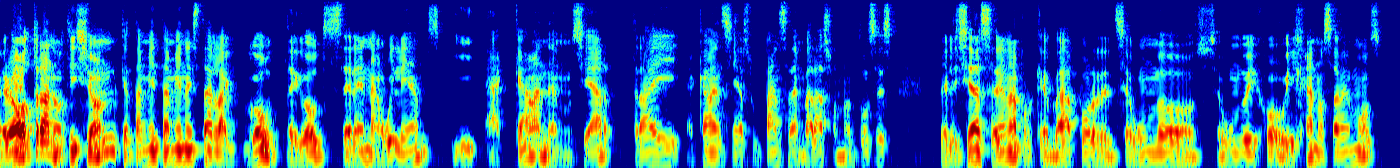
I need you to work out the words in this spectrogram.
Pero otra notición, que también, también está la GOAT de GOAT, Serena Williams, y acaban de anunciar, trae, acaba de enseñar su panza de embarazo, ¿no? Entonces, felicidades Serena porque va por el segundo, segundo hijo o hija, no sabemos.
